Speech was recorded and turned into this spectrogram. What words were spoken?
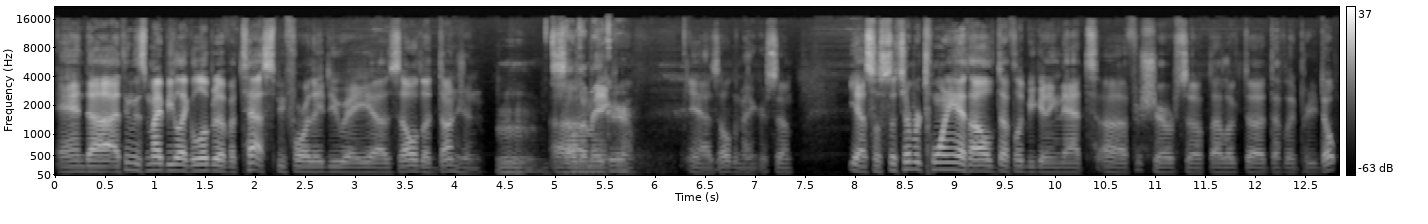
And uh, I think this might be like a little bit of a test before they do a uh, Zelda dungeon. Mm, Zelda Maker. Yeah, Zelda Maker. So, yeah, so September 20th, I'll definitely be getting that uh, for sure. So that looked uh, definitely pretty dope.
